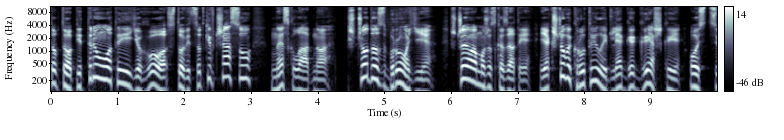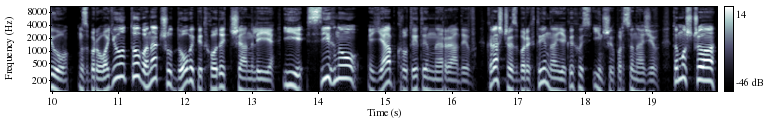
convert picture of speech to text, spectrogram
Тобто підтримувати його 100% часу не складно. Щодо зброї, що я вам можу сказати? Якщо ви крутили для ГГшки ось цю зброю, то вона чудово підходить Чанлі. І Сігну я б крутити не радив. Краще зберегти на якихось інших персонажів. Тому що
